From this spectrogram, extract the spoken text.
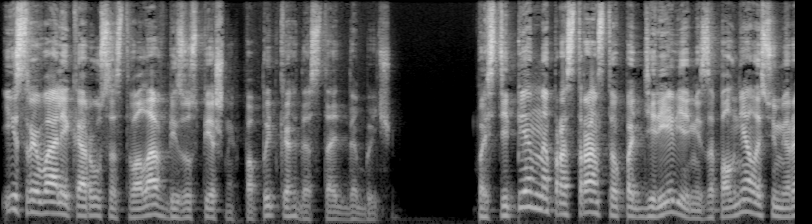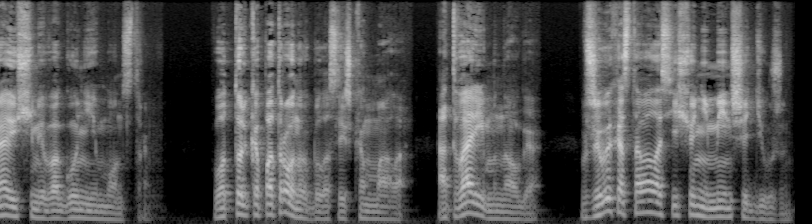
и срывали кору со ствола в безуспешных попытках достать добычу. Постепенно пространство под деревьями заполнялось умирающими в агонии монстрами. Вот только патронов было слишком мало, а тварей много. В живых оставалось еще не меньше дюжин.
